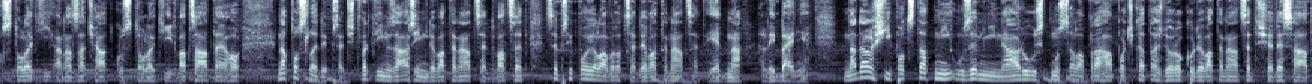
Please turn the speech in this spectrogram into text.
století a na začátku století 20. Naposledy před 4. zářím 1920 se připojila v roce 1901 Libeň. Na další podstatný územní nárůst musela Praha počkat až do roku 1960.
